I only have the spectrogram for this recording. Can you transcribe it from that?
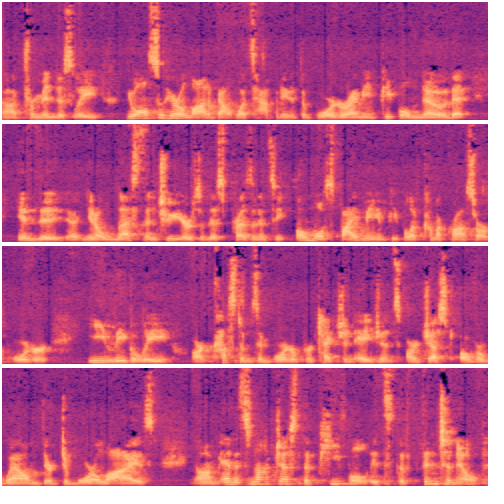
uh, tremendously. You also hear a lot about what's happening at the border. I mean, people know that in the uh, you know less than two years of this presidency, almost five million people have come across our border illegally. Our customs and border protection agents are just overwhelmed. They're demoralized. Um, and it's not just the people, it's the fentanyl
